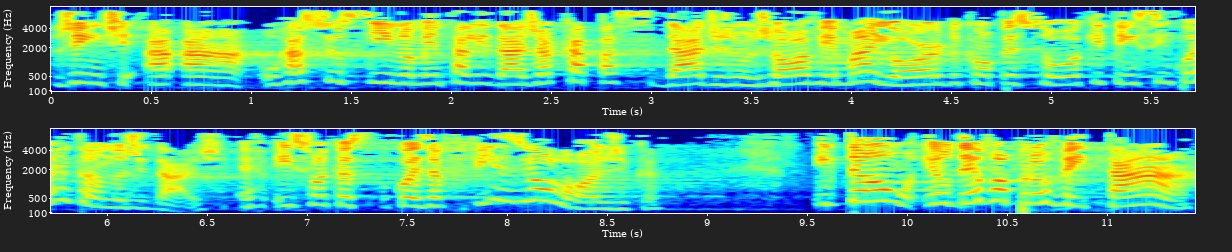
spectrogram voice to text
Gente, a, a, o raciocínio, a mentalidade, a capacidade de um jovem é maior do que uma pessoa que tem 50 anos de idade. É, isso é uma coisa fisiológica. Então, eu devo aproveitar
